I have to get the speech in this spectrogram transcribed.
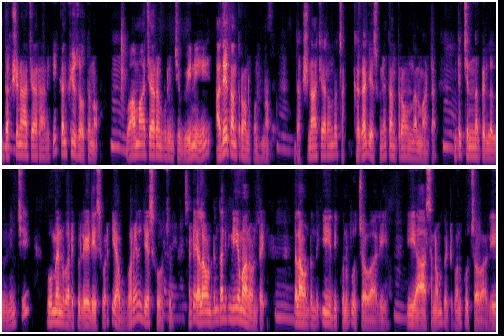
దక్షిణాచారానికి కన్ఫ్యూజ్ అవుతున్నాం. వామాచారం గురించి విని అదే తంత్రం అనుకుంటున్నాం. దక్షిణాచారంలో చక్కగా చేసుకునే తంత్రం ఉందన్నమాట. అంటే చిన్న పిల్లల నుంచి ఉమెన్ వరకు లేడీస్ వరకు ఎవరైనా చేసుకోవచ్చు. అంటే ఎలా ఉంటుంది? దానికి నియమాలు ఉంటాయి. ఎలా ఉంటుంది? ఈ దిక్కును కూర్చోవాలి. ఈ ఆసనం పెట్టుకొని కూర్చోవాలి.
